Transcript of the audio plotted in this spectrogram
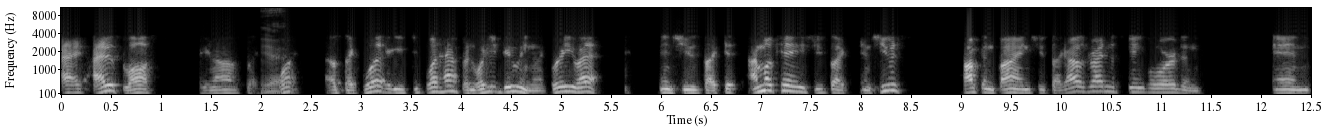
I I just lost. You know, I was like, Yeah. "What?" I was like, "What? Are you, what happened? What are you doing? Like, where are you at?" And she was like, "I'm okay." She's like, and she was talking fine. She's like, "I was riding a skateboard and and."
